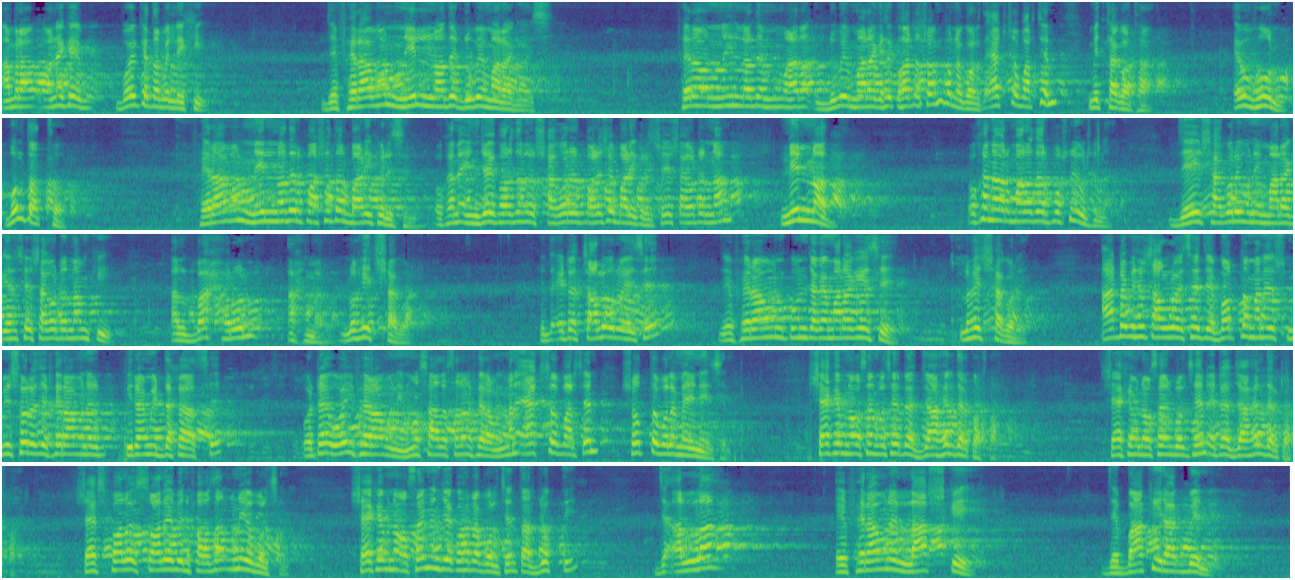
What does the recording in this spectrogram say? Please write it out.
আমরা অনেকে বই কেতাবে লিখি যে ফেরাউন নীল নদে ডুবে মারা গিয়েছে। ফেরাউন নীল নদে মারা, ডুবে মারা গেছে কথাটা সম্পূর্ণ গলত। একশো পার্সেন্ট মিথ্যা কথা। এবং ভুল ভুল তথ্য। ফেরাউন নীল নদের পাশে তার বাড়ি করেছিল। ওখানে এনজয় করার জন্য সাগরের পাড়ে সে বাড়ি করেছে। সেই সাগরটার নাম নীল নদ। ওখানে আর মারা যাওয়ার প্রশ্নই ওঠে না। যে সাগরে উনি মারা গেছেন সেই সাগরটার নাম কি? আল বাহরুল আহমার, লোহিত সাগর। কিন্তু এটা চালু রয়েছে যে ফেরাউন কোন জায়গায় মারা গিয়েছে? লোহিত সাগরে। আরেকটা বিষয় চালু রয়েছে যে বর্তমানে মিশরে যে ফেরাউনের পিরামিড দেখা যাচ্ছে, ওটা ওই ফেরাউনি মোসা আল্লাহ সালামের ফেরাউন মানে একশো পার্সেন্ট সত্য বলে মেনে নিয়েছেন। শেখ এমন হোসেন বলছে এটা জাহেলদের কথা। শেখ এমন হোসেন বলছেন এটা জাহেলদের কথা। শেখ সালে বিন ফাউজান উনিও বলছেন। শেখ এমন ওসাইমিন যে কথাটা বলছেন তার যুক্তি যে আল্লাহ এ ফেরাউনের লাশকে যে বাকি রাখবেন,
